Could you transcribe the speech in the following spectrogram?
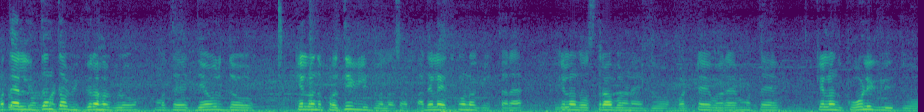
ಮತ್ತು ಅಲ್ಲಿದ್ದಂಥ ವಿಗ್ರಹಗಳು, ಮತ್ತು ದೇವ್ರದ್ದು ಕೆಲವೊಂದು ಪ್ರತಿಗಳಿದ್ವಲ್ಲ ಸರ್ ಅದೆಲ್ಲ ಎತ್ಕೊಂಡು ಹೋಗಿರ್ತಾರೆ. ಕೆಲವೊಂದು ವಸ್ತ್ರಾಭರಣ ಇದ್ದು ಬಟ್ಟೆ ಬರೆ ಮತ್ತು ಕೆಲವೊಂದು ಕೋಳಿಗಳಿದ್ವು,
